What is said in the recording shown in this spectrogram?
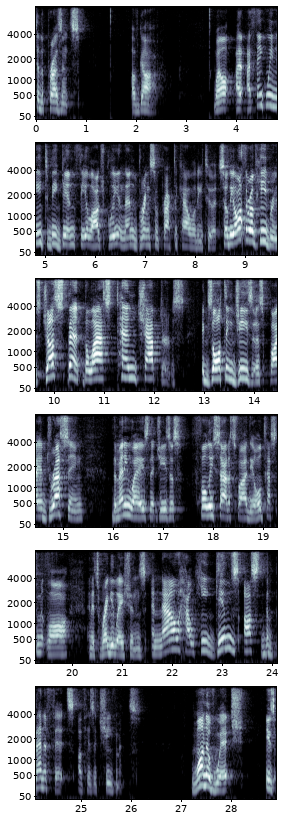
to the presence of God? Well, I, I, think we need to begin theologically and then bring some practicality to it. So, the author of Hebrews just spent the last 10 chapters exalting Jesus by addressing the many ways that Jesus fully satisfied the Old Testament law and its regulations, and now how he gives us the benefits of his achievements. One of which is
